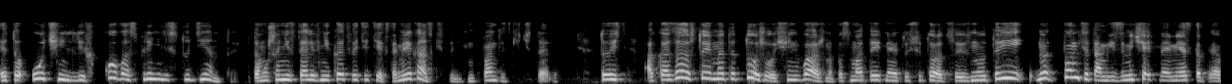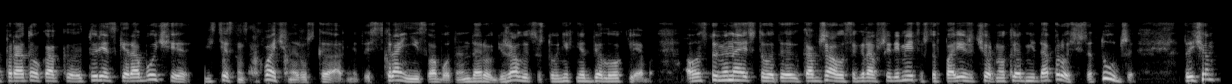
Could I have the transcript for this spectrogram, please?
это очень легко восприняли студенты, потому что они стали вникать в эти тексты. Американские студенты, по-английски читали. То есть оказалось, что им это тоже очень важно, посмотреть на эту ситуацию изнутри. Ну, помните, там есть замечательное место про то, как турецкие рабочие, естественно, захвачены русской армией, то есть крайне свободны на дороге, жалуются, что у них нет белого хлеба. А он вспоминает, что вот э, как жаловался игра в Шереметьев, что в Париже черного хлеба не допросишься, тут же. Причем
